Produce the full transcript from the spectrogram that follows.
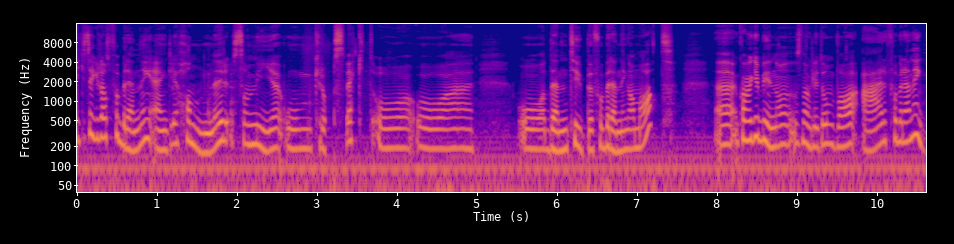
ikke sikkert at forbrenning egentlig handler så mye om kroppsvekt og, og, eh, og den type forbrenning av mat. Uh, kan vi ikke begynne å snakke litt om hva er forbrenning?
